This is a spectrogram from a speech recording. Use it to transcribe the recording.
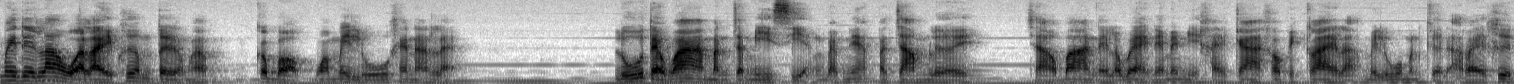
ไม่ได้เล่าอะไรเพิ่มเติมครับ ก็บอกว่าไม่รู้แค่นั้นแหละ รู้แต่ว่ามันจะมีเสียงแบบเนี้ยประจำเลย ชาวบ้านในละแวกเนี้ยไม่มีใครกล้าเข้าไปใกล้ละไม่รู้ว่ามันเกิดอะไรขึ้น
